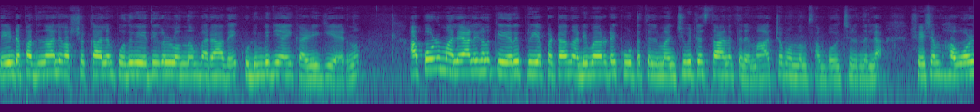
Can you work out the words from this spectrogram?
നീണ്ട പതിനാല് വർഷക്കാലം പൊതുവേദികളിലൊന്നും വരാതെ കുടുംബിനിയായി കഴിയുകയായിരുന്നു. അപ്പോഴും മലയാളികൾക്ക് ഏറെ പ്രിയപ്പെട്ട നടിമാരുടെ കൂട്ടത്തിൽ മഞ്ജുവിന്റെ സ്ഥാനത്തിന് മാറ്റമൊന്നും സംഭവിച്ചിരുന്നില്ല. ശേഷം ഹവോൾ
